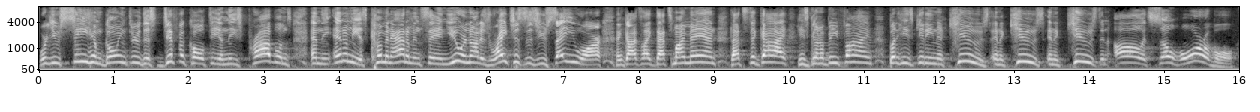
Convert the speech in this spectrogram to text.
where you see him going through this difficulty and these problems, and the enemy is coming at him and saying, You are not as righteous as you say you are. And God's like, That's my man. That's the guy. He's going to be fine. But he's getting accused and accused and accused. And oh, it's so horrible.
